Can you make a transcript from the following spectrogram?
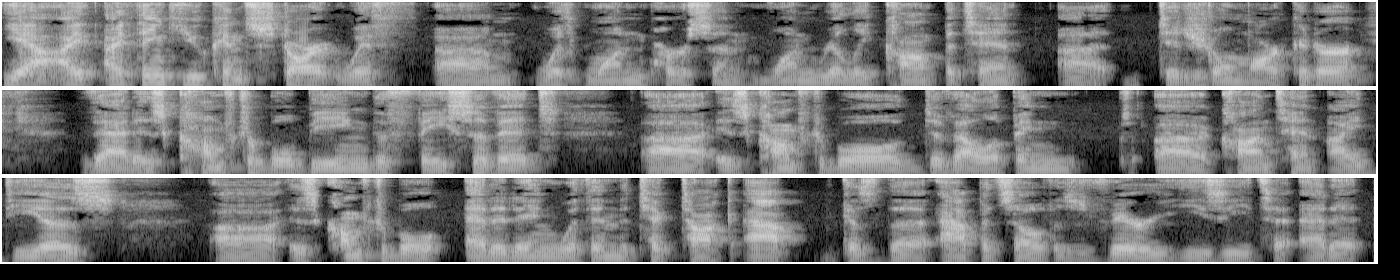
Yeah, I, I think you can start with um, with one person, one really competent uh, digital marketer that is comfortable being the face of it, uh, is comfortable developing uh, content ideas, uh, is comfortable editing within the TikTok app because the app itself is very easy to edit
